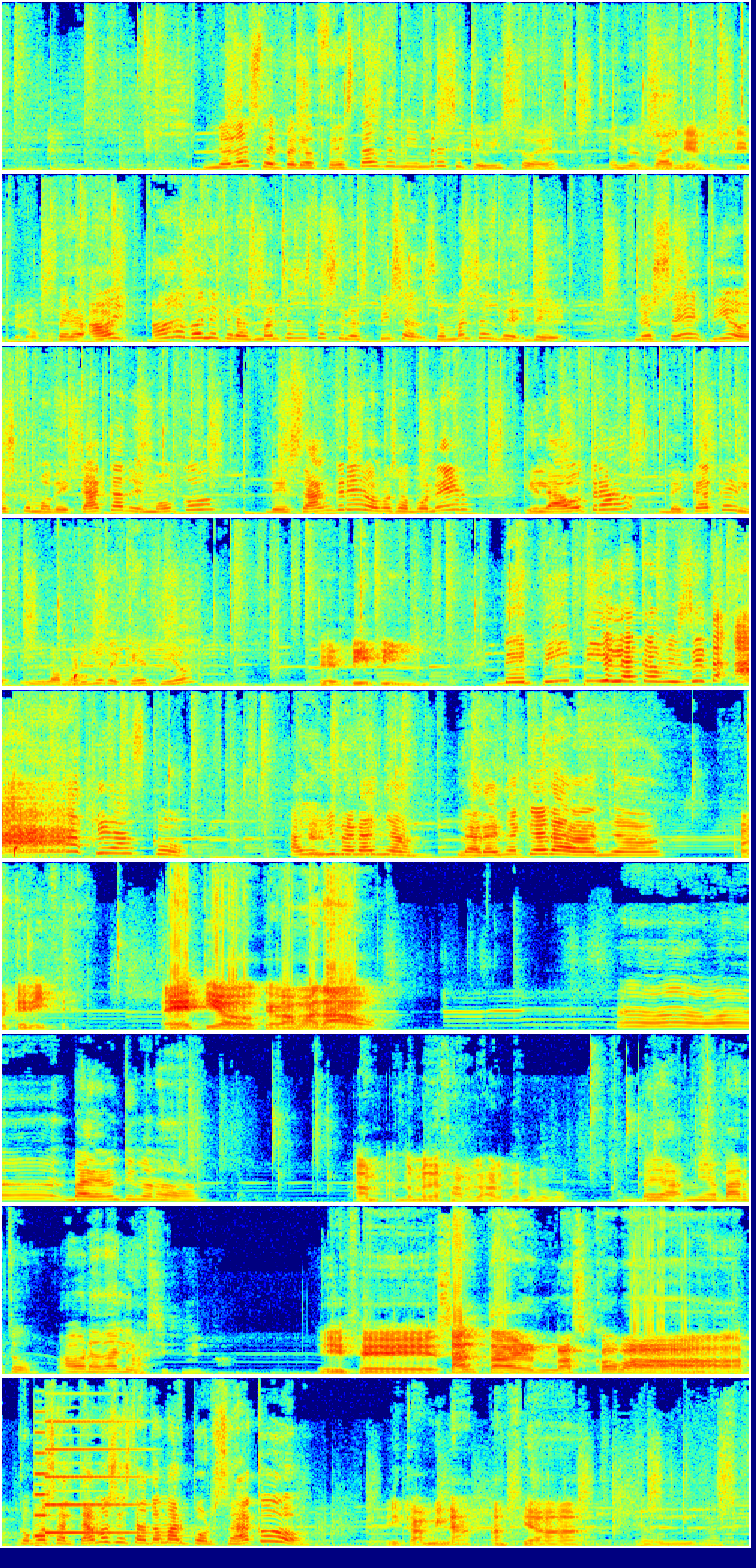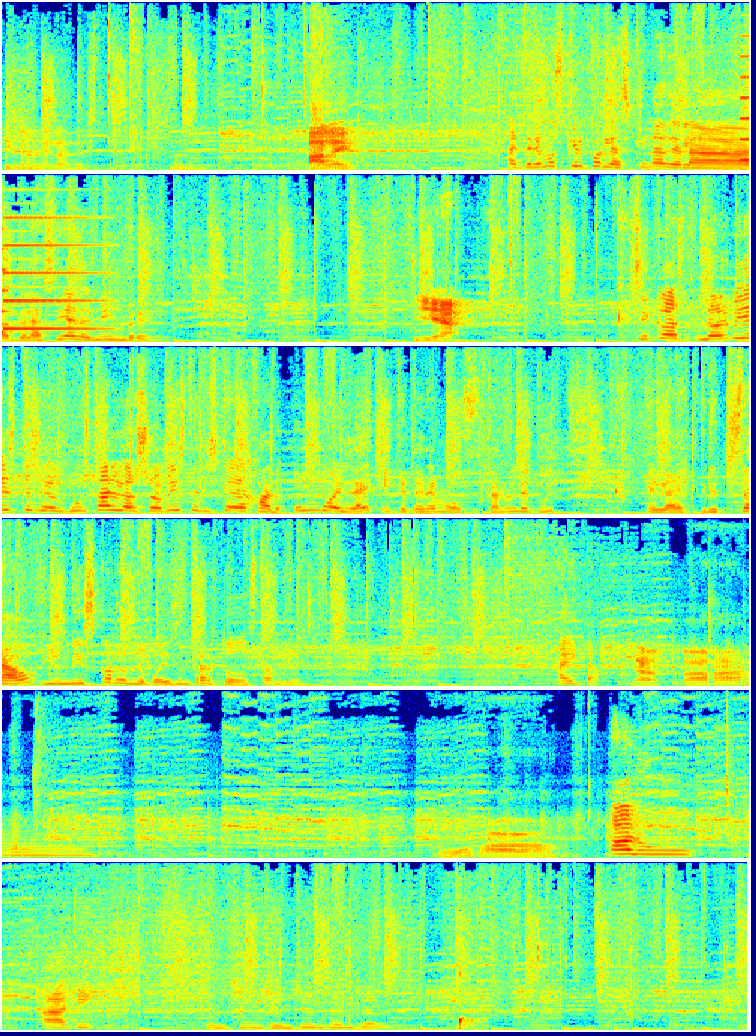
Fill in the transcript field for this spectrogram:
No lo sé, pero cestas de mimbre sí que he visto, ¿eh? En los Eso baños. sí, eso sí, pero... Pero, ay, ah, vale, que las manchas estas se las pisas. Son manchas de, de, no sé, tío, es como de caca, de moco, de sangre, vamos a poner. Y la otra de caca y lo, amarillo de qué, tío? De pipi. De pipi en la camiseta. ¡Ah! ¡Qué asco! Ay, hay una araña. La araña que araña. A ver qué dice. Eh, tío, que va matado. Ah, ah, Vale, no entiendo nada. Ah, no me deja hablar de nuevo. Espera, me aparto. Ahora, dale. Ah, sí, sí. Y dice, salta en la escoba. ¿Cómo saltamos? ¿Está a tomar por saco? Y camina hacia el- la esquina de la de esta. Vale. Ah, tenemos que ir por la esquina de la, de la silla de mimbre. Ya. Chicos, no olvidéis que si os gustan los hobbies tenéis que dejar un buen like y que tenemos canal de Twitch en la descripción y un Discord donde podéis entrar todos también. Ahí está. Hola. ¡Alú! Aquí.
